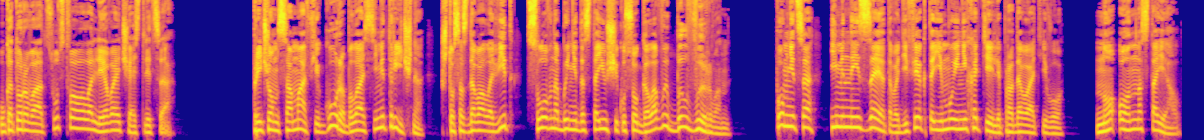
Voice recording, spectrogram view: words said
у которого отсутствовала левая часть лица. Причем сама фигура была асимметрична, что создавало вид, словно бы недостающий кусок головы был вырван. Помнится, Именно из-за этого дефекта ему и не хотели продавать его. Но он настоял.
